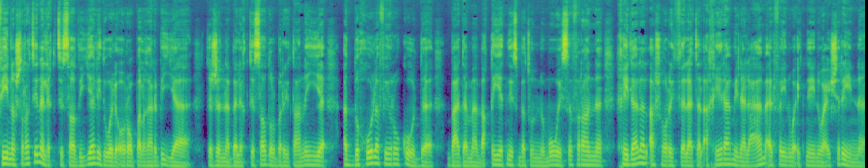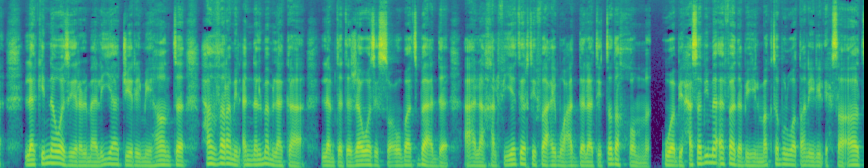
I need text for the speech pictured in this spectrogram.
في نشرتنا الاقتصادية لدول أوروبا الغربية، تجنب الاقتصاد البريطاني الدخول في ركود بعدما بقيت نسبة النمو صفرا خلال الأشهر الثلاثة الأخيرة من العام 2022 لكن وزير المالية جيريمي هانت حذر من أن المملكة لم تتجاوز الصعوبات بعد على خلفية ارتفاع معدلات التضخم. وبحسب ما أفاد به المكتب الوطني للإحصاءات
